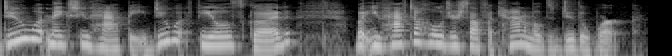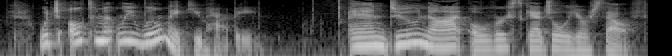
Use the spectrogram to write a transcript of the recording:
Do what makes you happy, do what feels good, but you have to hold yourself accountable to do the work, which ultimately will make you happy. And do not overschedule yourself.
